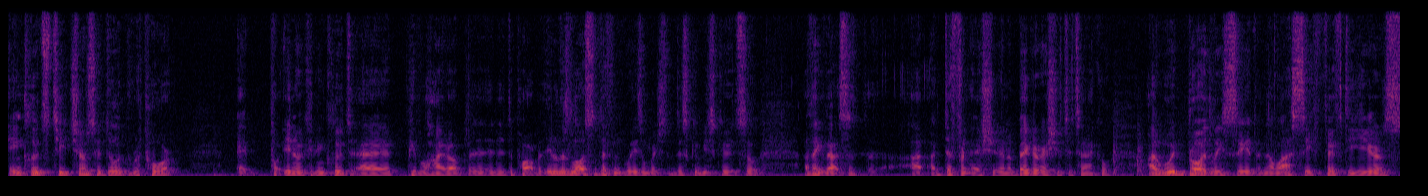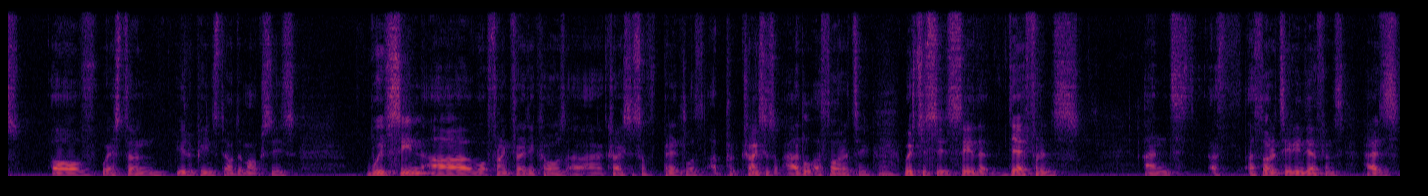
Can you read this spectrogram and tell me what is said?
it includes teachers who don't report, it, you know, it can include uh, people higher up in, in the department. You know, there's lots of different ways in which this can be skewed. So I think that's a, a, a different issue and a bigger issue to tackle. I would broadly say that in the last, say, 50 years of Western European style democracies, we've seen uh, what Frank Furedi calls a, a crisis of parental, a crisis of adult authority, which is to say that deference and authoritarian deference has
